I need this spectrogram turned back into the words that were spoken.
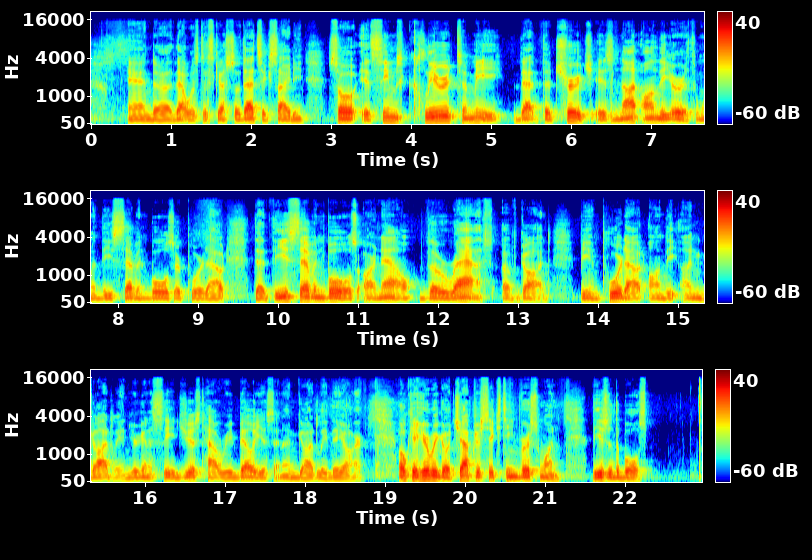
and uh, that was discussed. So that's exciting. So it seems clear to me that the church is not on the earth when these seven bowls are poured out, that these seven bowls are now the wrath of God being poured out on the ungodly. And you're going to see just how rebellious and ungodly they are. Okay, here we go. Chapter 16, verse 1. These are the bowls.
